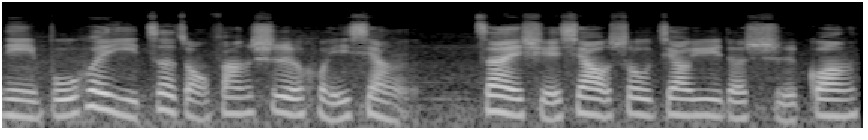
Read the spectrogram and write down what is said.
你不会以这种方式回想在学校受教育的时光。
